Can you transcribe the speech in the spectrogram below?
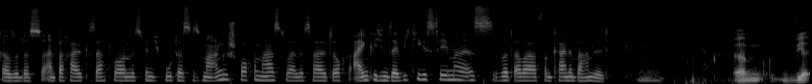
Also, dass einfach halt gesagt worden ist, finde ich gut, dass du es mal angesprochen hast, weil es halt doch eigentlich ein sehr wichtiges Thema ist, wird aber von keinem behandelt. Mhm. Ähm, wir,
